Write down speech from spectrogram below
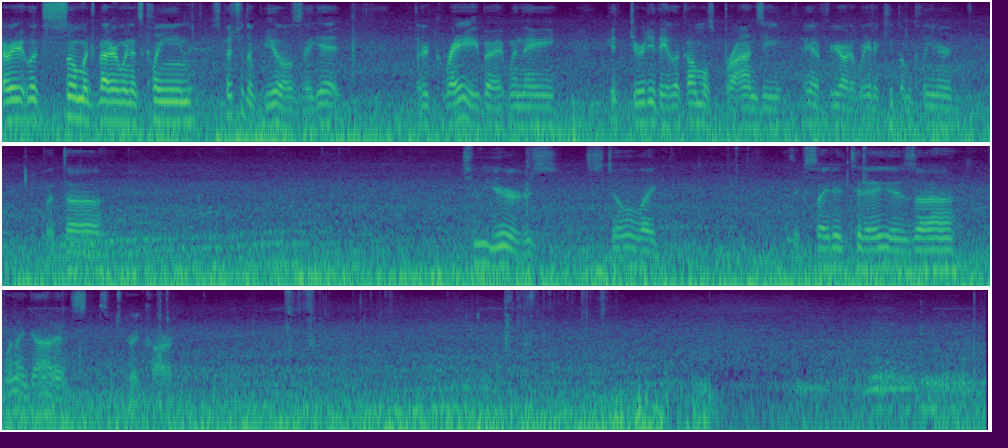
it looks so much better when it's clean, especially the wheels. They get, they're gray, but when they get dirty, they look almost bronzy. I gotta figure out a way to keep them cleaner. But uh, two years, still like as excited today as uh, when I got it. It's such a great car.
